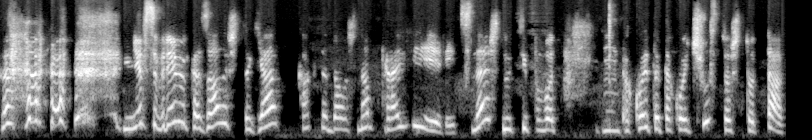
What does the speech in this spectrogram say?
мне все время казалось, что я как-то должна проверить, знаешь, ну, типа вот какое-то такое чувство, что так,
